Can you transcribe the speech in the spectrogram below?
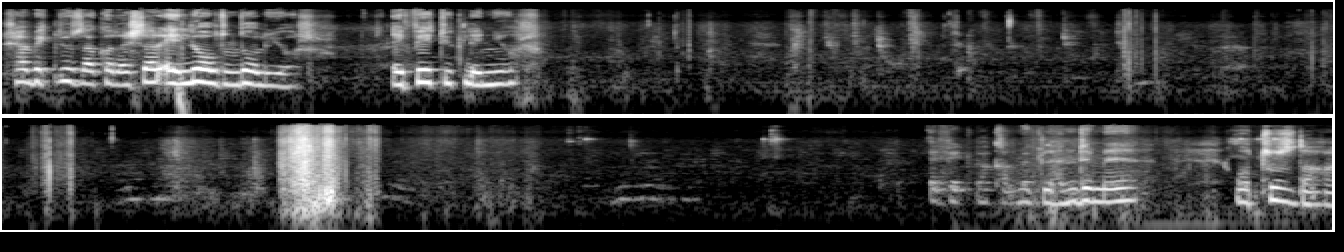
Şu an bekliyoruz arkadaşlar. 50 olduğunda oluyor. Efekt yükleniyor. Yüklendi mi? 30 daha.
